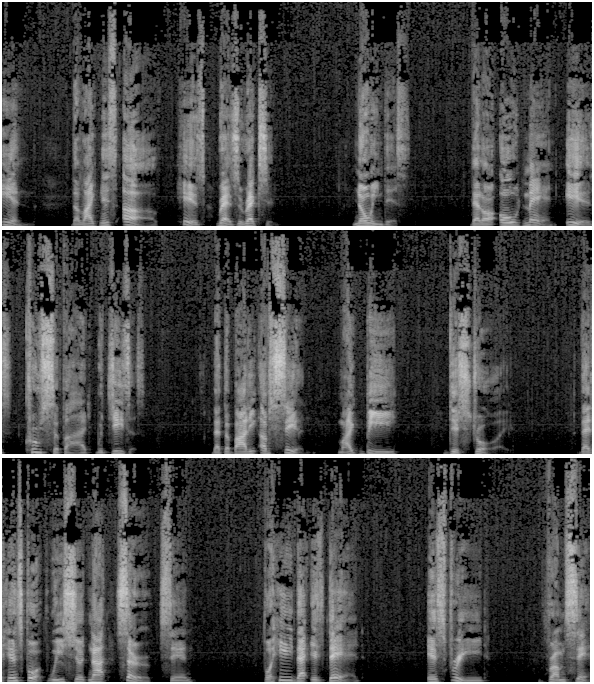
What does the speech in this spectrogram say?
in the likeness of his resurrection. Knowing this, that our old man is crucified with Jesus, that the body of sin might be destroyed, that henceforth we should not serve sin. For he that is dead is freed from sin.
